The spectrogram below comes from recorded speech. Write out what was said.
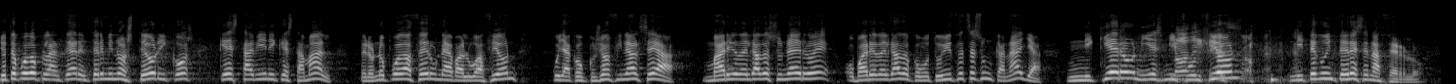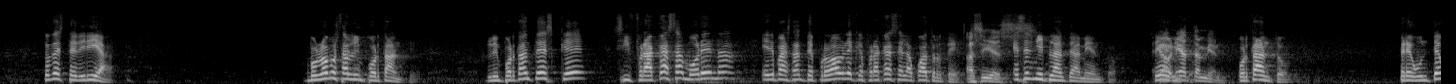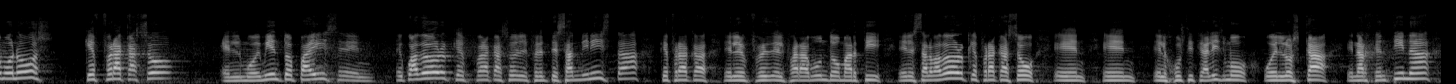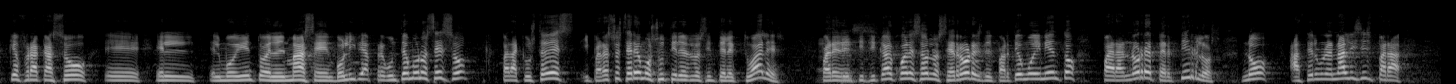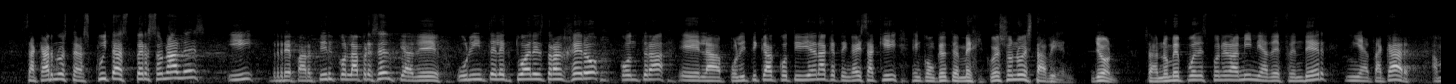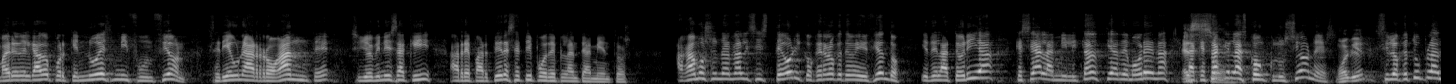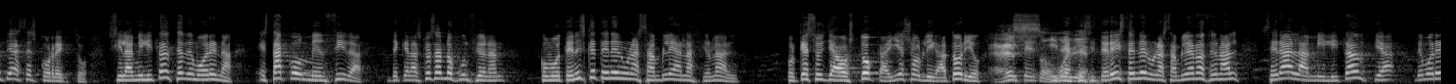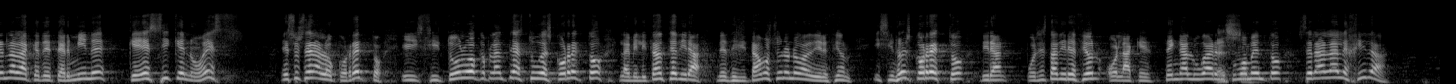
Yo te puedo plantear en términos teóricos qué está bien y qué está mal, pero no puedo hacer una evaluación cuya conclusión final sea Mario Delgado es un héroe o Mario Delgado, como tú dices, es un canalla. Ni quiero, ni es mi No función, ni tengo interés en hacerlo. Entonces te diría, volvamos a lo importante. Lo importante es que si fracasa Morena, es bastante probable que fracase la 4T. Así es. Ese es mi planteamiento. La teórico. mía también. Por tanto, preguntémonos qué fracasó en el movimiento país en Ecuador, qué fracasó en el Frente Sandinista, qué fracasó en el, Farabundo Martí en El Salvador, qué fracasó en, en el justicialismo o en los K en Argentina, qué fracasó eh, el, el movimiento en el MAS en Bolivia. Preguntémonos eso para que ustedes, y para eso seremos útiles los intelectuales, para Así es. identificar cuáles son los errores del partido movimiento para no repetirlos, no hacer un análisis para sacar nuestras cuitas personales y repartir con la presencia de un intelectual extranjero contra eh, la política cotidiana que tengáis aquí, en concreto en México. Eso no está bien, John. O sea, no me puedes poner a mí ni a defender ni a atacar a Mario Delgado porque no es mi función. Sería un arrogante si yo viniese aquí a repartir ese tipo de planteamientos. Hagamos un análisis teórico, que era lo que te voy diciendo, y de la teoría que sea la militancia de Morena la que saque las conclusiones. Muy bien. Si lo que tú planteas es correcto, si la militancia de Morena está convencida de que las cosas no funcionan, como tenéis que tener una asamblea nacional, porque eso ya os toca y es obligatorio, y te- Eso, y, muy bien. necesitaréis tener una asamblea nacional, será la militancia de Morena la que determine qué es y qué no es. Eso será lo correcto. Y si tú lo que planteas tú es correcto, la militancia dirá, necesitamos una nueva dirección. Y si no es correcto, dirán, pues esta dirección o la que tenga lugar en su momento será la elegida.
